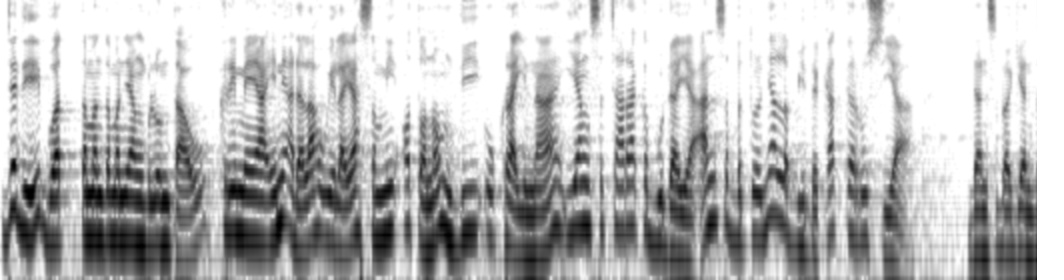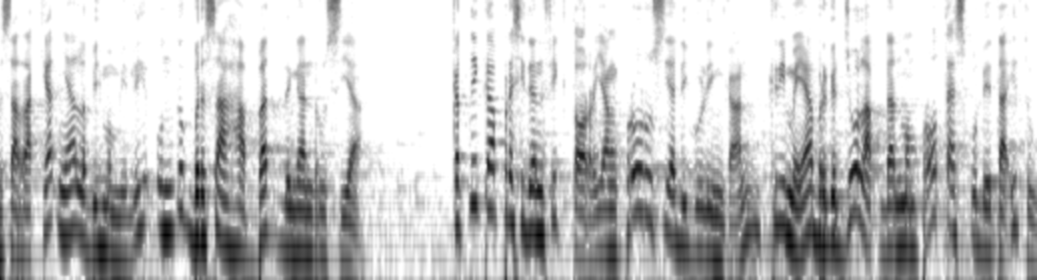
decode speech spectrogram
Jadi buat teman-teman yang belum tahu, Crimea ini adalah wilayah semi otonom di Ukraina yang secara kebudayaan sebetulnya lebih dekat ke Rusia. dan sebagian besar rakyatnya lebih memilih untuk bersahabat dengan Rusia. Ketika Presiden Viktor yang pro-Rusia digulingkan, Crimea bergejolak dan memprotes kudeta itu.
